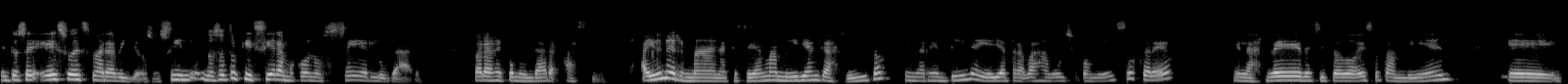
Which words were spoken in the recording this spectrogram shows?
Entonces, eso es maravilloso. Si nosotros quisiéramos conocer lugares para recomendar así, hay una hermana que se llama Miriam Garrido en Argentina y ella trabaja mucho con eso, creo, en las redes y todo eso también, eh,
